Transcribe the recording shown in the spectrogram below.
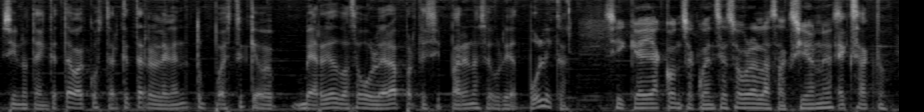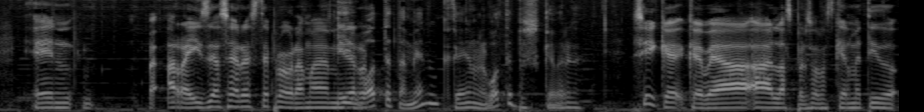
sino también que te va a costar que te releguen de tu puesto y que vergas vas a volver a participar en la seguridad pública. Sí que haya consecuencias sobre las acciones. Exacto. En, a- raíz de hacer este programa, Y el bote también, ¿no? Que caigan en el bote, pues qué verga. Sí, que, que vea a las personas que han metido.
